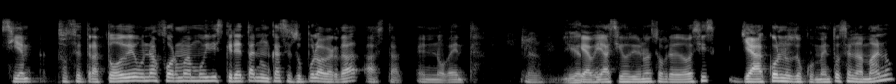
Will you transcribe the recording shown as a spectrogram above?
siempre pues, se trató de una forma muy discreta, nunca se supo la verdad hasta el 90. Claro. Que había sido de una sobredosis, ya con los documentos en la mano,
